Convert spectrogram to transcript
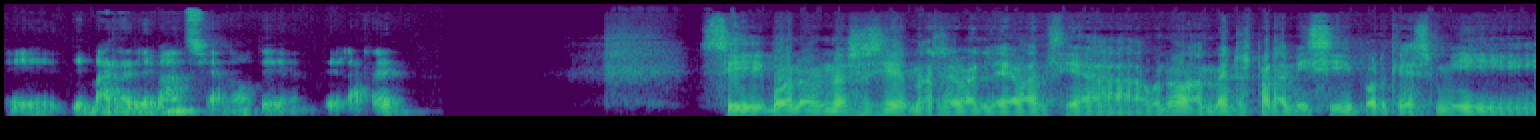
eh, de más relevancia ¿no? de la red. Sí, bueno, no sé si de más relevancia o no, al menos para mí sí, porque es mi,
